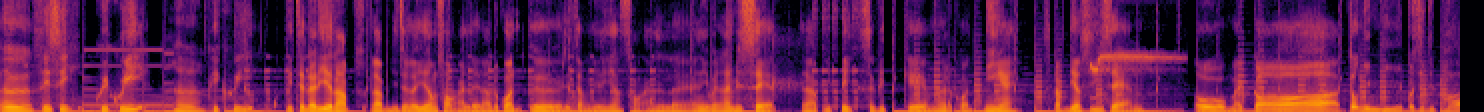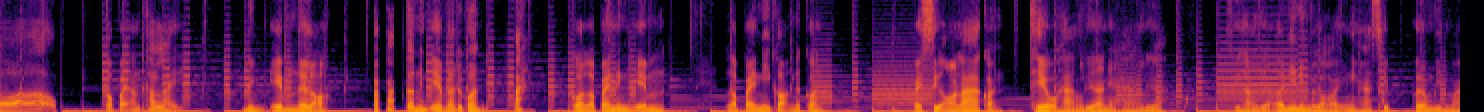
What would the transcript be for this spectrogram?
เออซีซีควิควิเออควิควิ ดิจิทัลระดับระดับดิจิทัลทั้งสองอันเลยนะทุกคน เออดิจิทัลทั้งสองอันเลย อันนี้เป็นอันพิเศษระดับอีพิกสวิตเกมนะทุกคน นี่ไงแป๊บเดียวสี่แสนโอ้ my god ต้องอย่างนี้ประสิทธิภาพ ต่อไปอันเท่าไหร่ 1M เลยเหรอแป๊บๆก็ 1M แล้วทุกคน ไป ก่อนเราไป 1M เราไปนี่ก่อนทุกคน ไปซื้อออร่าก่อน เทลหางเรือเนี่ยหางเรือ ซื้อหางเรือ เออนี่ 100 นี่ 50 เพิ่มบินมา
